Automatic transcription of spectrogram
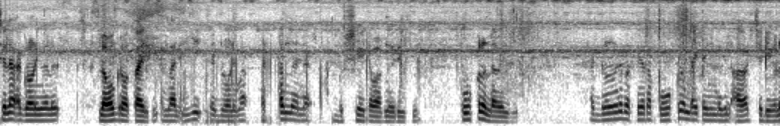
ചില അഗ്ലോണിമകൾ സ്ലോ ഗ്രോത്ത് ആയിരിക്കും. എന്നാൽ ഈ അഗ്ലോണിമ പെട്ടെന്ന് തന്നെ ബുഷിയായിട്ട് വളർന്നു വരികയും ചെയ്യും. പൂക്കൾ ഉണ്ടാവുകയും ചെയ്യും. അഗ്ലോണിയുടെ പ്രത്യേകത പൂക്കൾ ഉണ്ടായി കഴിഞ്ഞിട്ടുണ്ടെങ്കിൽ ആ ചെടികൾ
